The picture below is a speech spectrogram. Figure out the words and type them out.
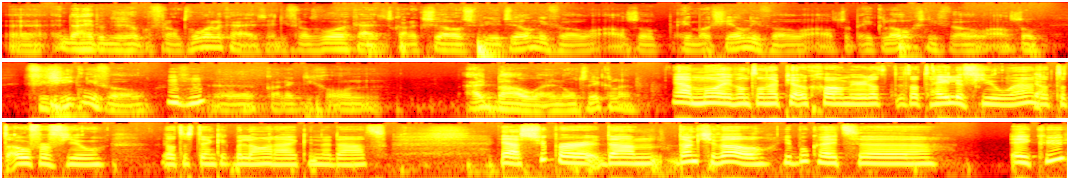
Eh, en daar heb ik dus ook een verantwoordelijkheid. En die verantwoordelijkheid dat kan ik zowel op spiritueel niveau, als op emotioneel niveau, als op ecologisch niveau, als op fysiek niveau. Mhm. kan ik die gewoon uitbouwen en ontwikkelen. Ja, mooi. Want dan heb je ook gewoon weer dat, dat hele view, hè? Ja. Dat, dat overview. Dat is denk ik belangrijk, inderdaad. Ja, super, Daan. Dank je wel. Je boek heet eh, EQ,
